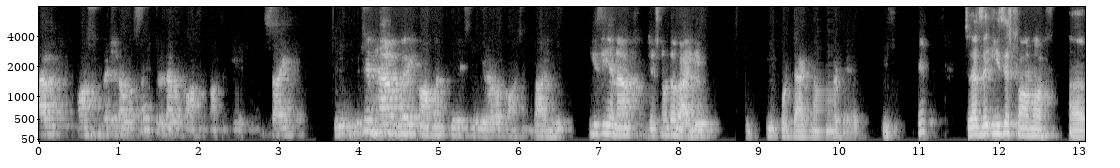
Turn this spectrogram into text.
have constant pressure outside, so we'll have a constant concentration inside. So you can have very common case where you have a constant value. Easy enough, just know the value, you put that number there. So that's the easiest form of uh,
